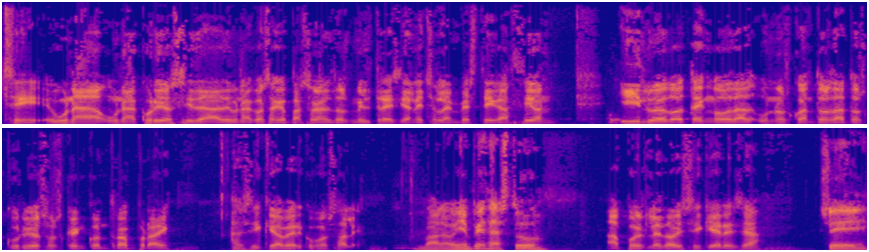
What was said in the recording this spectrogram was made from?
Sí, una, una curiosidad de una cosa que pasó en el 2003 y han hecho la investigación. Y luego tengo unos cuantos datos curiosos que he encontrado por ahí. Así que a ver cómo sale. Vale, hoy empiezas tú. Ah, pues le doy si quieres ya. Sí,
